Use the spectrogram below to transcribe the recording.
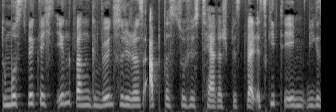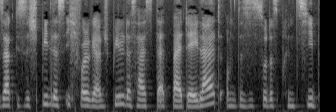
Du musst wirklich, irgendwann gewöhnst du dir das ab, dass du hysterisch bist. Weil es gibt eben, wie gesagt, dieses Spiel, das ich voll gern spiele, das heißt Dead by Daylight. Und das ist so das Prinzip,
